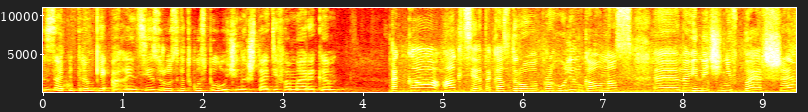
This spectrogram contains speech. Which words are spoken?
за підтримки Агенції з розвитку Сполучених Штатів Америки. Така акція, така здорова прогулянка у нас е, на Вінниччині вперше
